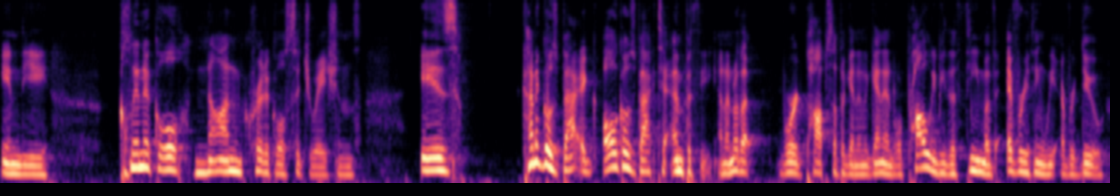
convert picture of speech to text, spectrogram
in the clinical, non critical situations, is kind of goes back, it all goes back to empathy. And I know that word pops up again and again, and will probably be the theme of everything we ever do.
